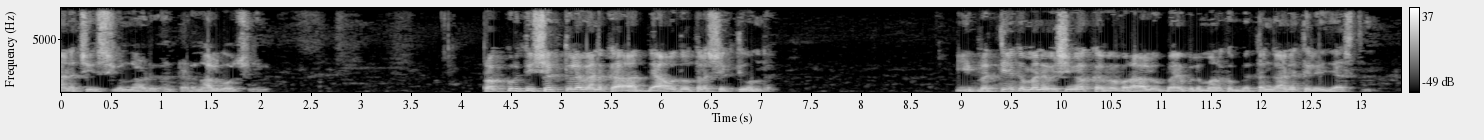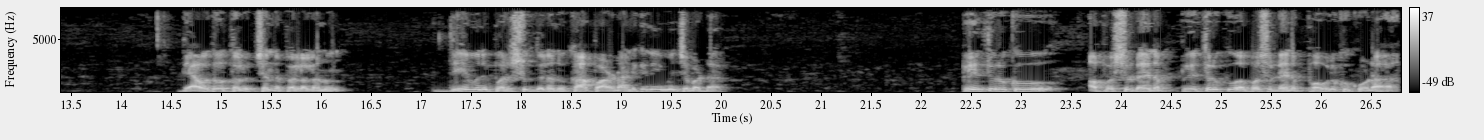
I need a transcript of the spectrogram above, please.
ఆయన చేసి ఉన్నాడు అంటాడు నాలుగో వచనం ప్రకృతి శక్తుల వెనక దేవదూతల శక్తి ఉంది. ఈ ప్రత్యేకమైన విషయం యొక్క వివరాలు బైబిల్ మనకు మితంగానే తెలియజేస్తుంది. దేవదూతలు చిన్నపిల్లలను దేవుని పరిశుద్ధులను కాపాడడానికి నియమించబడ్డారు. పేతురుకు అపసురుడైన పేతురుకు అపసురుడైన పౌలుకు కూడా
